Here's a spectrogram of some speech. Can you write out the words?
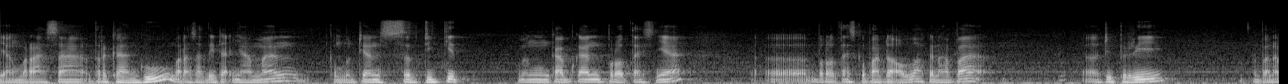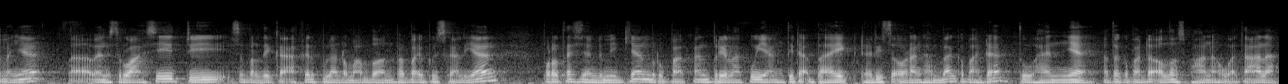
yang merasa terganggu, merasa tidak nyaman, kemudian sedikit mengungkapkan protesnya, e, protes kepada Allah kenapa e, diberi apa namanya menstruasi di seperti ke akhir bulan Ramadan. Bapak Ibu sekalian, protes yang demikian merupakan perilaku yang tidak baik dari seorang hamba kepada Tuhannya atau kepada Allah Subhanahu wa taala.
